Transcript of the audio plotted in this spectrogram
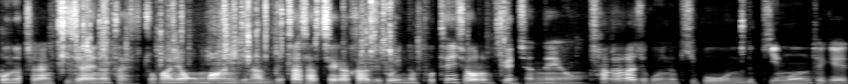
보는 차량 디자인은 사실 좀 많이 엉망이긴 한데 차 자체가 가지고 있는 포텐셜은 꽤 괜찮네요. 차가 가지고 있는 기본 느낌은 되게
